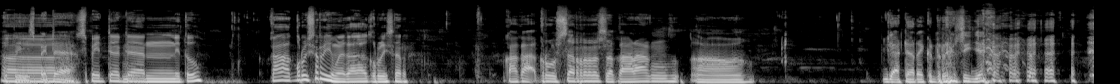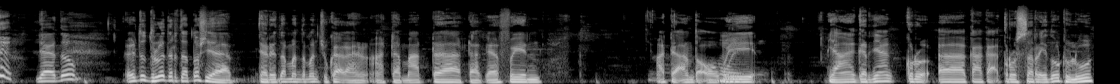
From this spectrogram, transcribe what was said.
Hobi eh, sepeda. Hmm. sepeda dan itu. Kakak cruiser gimana kakak cruiser? Kakak cruiser sekarang eh, nggak ada regenerasinya. ya itu itu dulu tercetus ya dari teman-teman juga kan ada Mada ada Kevin ada Anto Owi yang akhirnya kru- eh, kakak cruiser itu dulu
